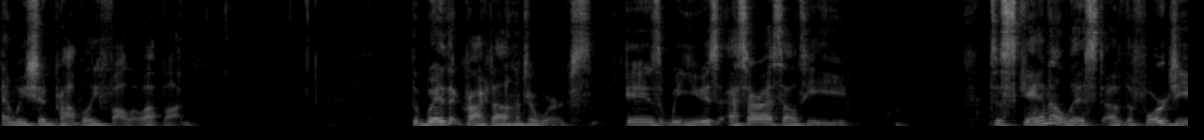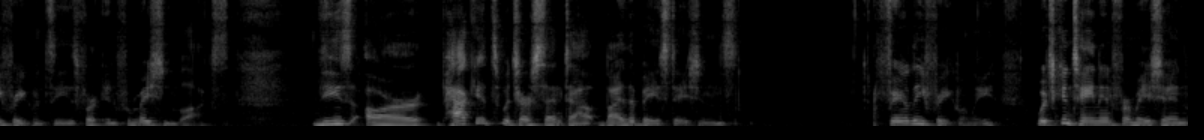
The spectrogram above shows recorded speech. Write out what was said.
and we should probably follow up on. The way that Crocodile Hunter works is we use SRS LTE to scan a list of the 4G frequencies for information blocks. These are packets which are sent out by the base stations fairly frequently, which contain information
